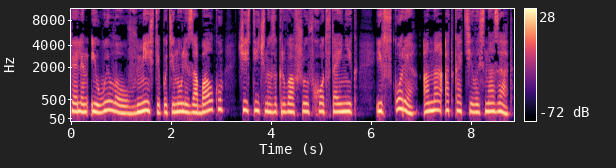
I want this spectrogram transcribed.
Хелен и Уиллоу вместе потянули за балку, частично закрывавшую вход в тайник, и вскоре она откатилась назад.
